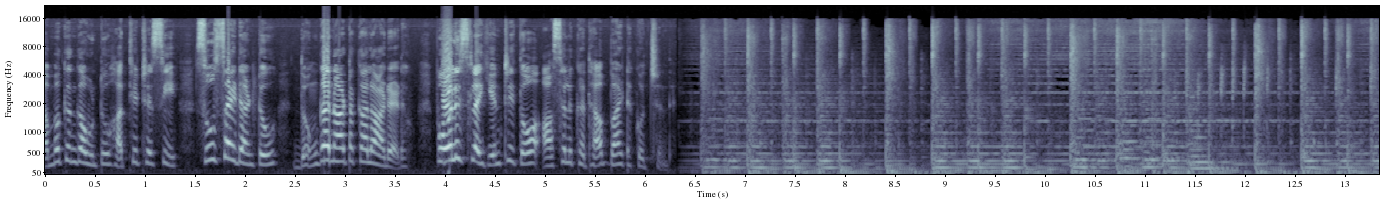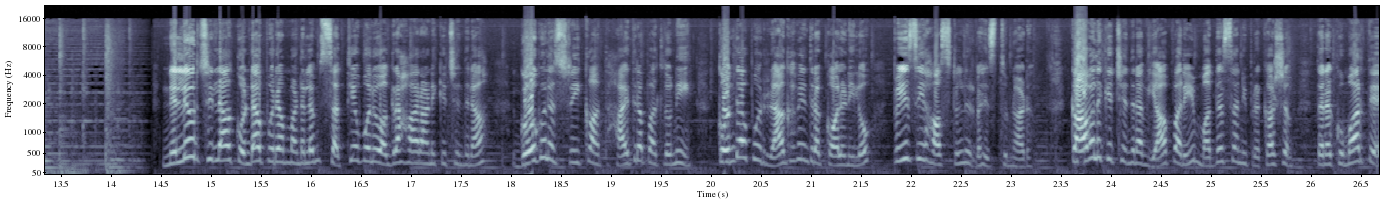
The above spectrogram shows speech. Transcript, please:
నమ్మకంగా ఉంటూ హత్య చేసి సూసైడ్ అంటూ దొంగ నాటకాలు ఆడాడు. పోలీసుల ఎంట్రీతో అసలు కథ బయటకొచ్చింది. నెల్లూరు జిల్లా కొండాపురం మండలం సత్యవోలు అగ్రహారానికి చెందిన గోగుల శ్రీకాంత్ హైదరాబాద్లోని కొండాపూర్ రాఘవేంద్ర కాలనీలో పీజీ హాస్టల్ నిర్వహిస్తున్నాడు. కావలికి చెందిన వ్యాపారి మద్దసాని ప్రకాశం తన కుమార్తె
